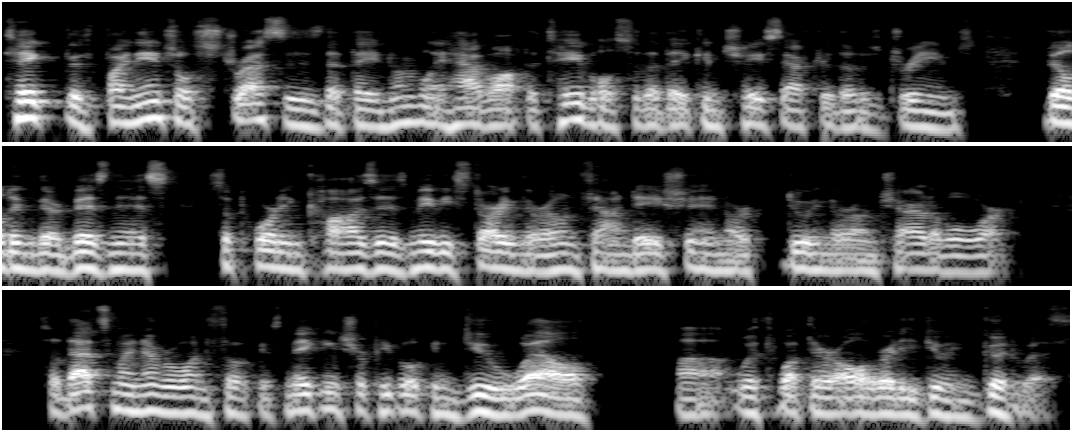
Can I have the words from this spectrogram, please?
take the financial stresses that they normally have off the table so that they can chase after those dreams, building their business, supporting causes, maybe starting their own foundation or doing their own charitable work. So that's my number one focus, making sure people can do well uh, with what they're already doing good with.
